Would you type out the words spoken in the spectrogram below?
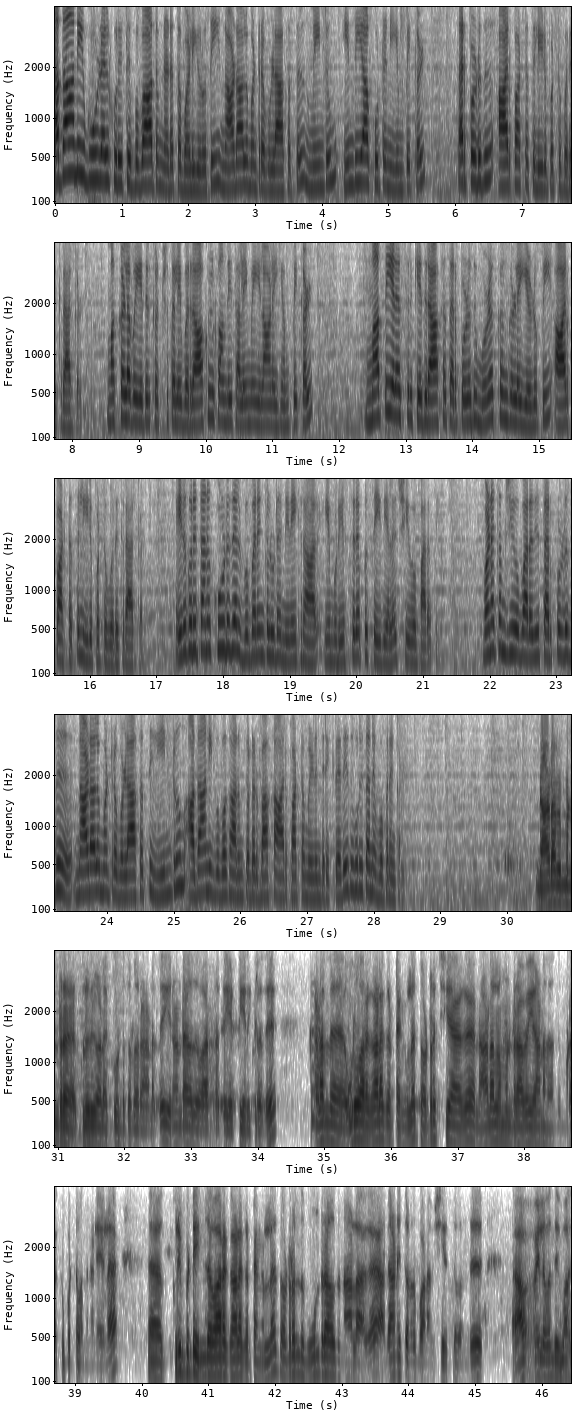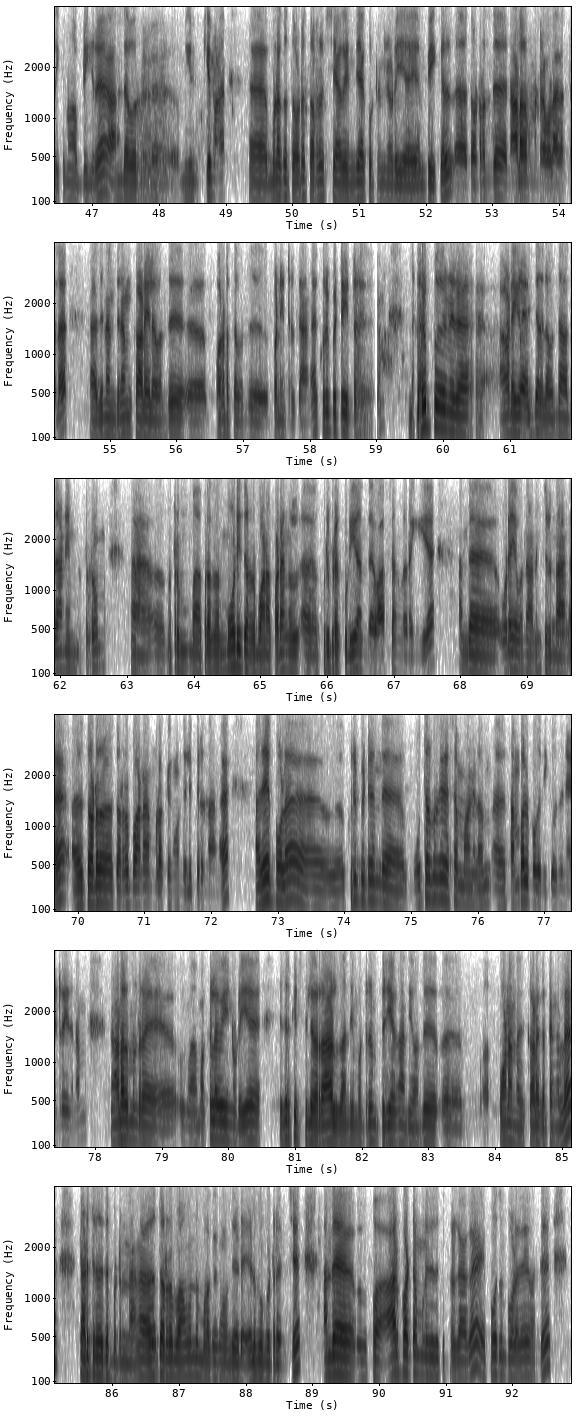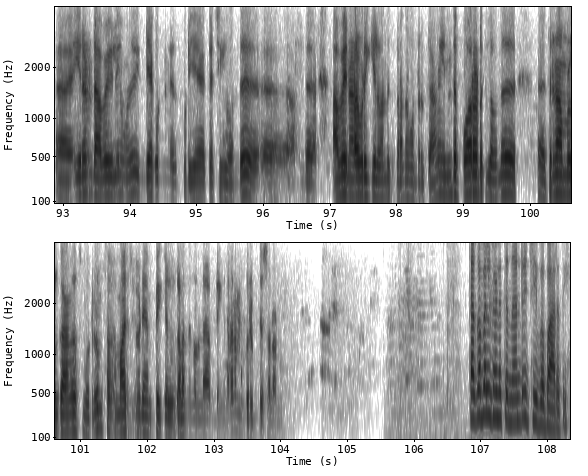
அதானி ஊழல் குறித்து விவாதம் நடத்த வலியுறுத்தி நாடாளுமன்ற வளாகத்தில் மீண்டும் இந்தியா கூட்டணி எம்பிக்கள் தற்பொழுது ஆர்ப்பாட்டத்தில் ஈடுபட்டு வருகிறார்கள். மக்களவை எதிர்க்கட்சித் தலைவர் ராகுல் காந்தி தலைமையிலான எம்பிக்கள் மத்திய அரசிற்கு எதிராக தற்பொழுது முழக்கங்களை எழுப்பி ஆர்ப்பாட்டத்தில் ஈடுபட்டு வருகிறார்கள். இதுகுறித்தான கூடுதல் விவரங்களுடன் இணைகிறார் எம்முடைய சிறப்பு செய்தியாளர் ஜீவபாரதி. வணக்கம் ஜீவபாரதி. தற்பொழுது நாடாளுமன்ற வளாகத்தில் இன்றும் அதானி விவகாரம் தொடர்பாக ஆர்ப்பாட்டம் எழுந்திருக்கிறது. இது குறித்தான விவரங்கள். நாடாளுமன்ற குளிர்கால கூட்டத்தொடரானது இரண்டாவது வாரத்தை எட்டி இருக்கிறது கடந்த ஒரு வார காலகட்டங்களில் தொடர்ச்சியாக நாடாளுமன்ற அவையானது வந்து முடக்கப்பட்டு வந்த நிலையில குறிப்பிட்ட இந்த வார காலகட்டங்களில் தொடர்ந்து மூன்றாவது நாளாக அதானி தொடர்பான விஷயத்தை வந்து அவையில் வந்து விவாதிக்கணும் அப்படிங்கிற அந்த ஒரு மிக முக்கியமான முழக்கத்தோட தொடர்ச்சியாக இந்தியா கூட்டணியினுடைய எம்பிக்கள் தொடர்ந்து நாடாளுமன்ற வளாகத்தில் தினம் தினம் காலையில் வந்து போராட்டத்தை வந்து பண்ணிட்டு இருக்காங்க குறிப்பிட்டு இன்றைய தினம் இந்த கருப்பு நிற ஆடைகளை வந்து அதில் வந்து அதானி மற்றும் மற்றும் பிரதமர் மோடி தொடர்பான படங்கள் குறிப்பிடக்கூடிய அந்த வாசகங்கள் அடங்கிய அந்த உடையை வந்து அணிஞ்சிருந்தாங்க. அது தொடர் தொடர்பான முழக்கங்கள் வந்து எழுப்பியிருந்தாங்க. அதே போல குறிப்பிட்டு குறிப்பிட்ட இந்த உத்தரப்பிரதேச மாநிலம் சம்பல் பகுதிக்கு வந்து நேற்றைய தினம் நாடாளுமன்ற ம- மக்களவையினுடைய எதிர்க்கட்சி தலைவர் ராகுல் காந்தி மற்றும் பிரியா காந்தி வந்து போன அந்த காலகட்டங்களில் தடுத்து நிறுத்தப்பட்டிருந்தாங்க. அது தொடர்பாகவும் வந்து முழக்கங்கள் வந்து எடு- எழுப்பப்பட்டிருந்துச்சு. அந்த இப்போ ஆர்ப்பாட்டம் முடிந்ததுக்கு பிறகாக எப்போதும் போலவே வந்து இரண்டு அவையிலையும் வந்து இந்தியா கூட்டணி இருக்கக்கூடிய கட்சிகள் வந்து அந்த அவை நடவடிக்கையில் வந்து கலந்து கொண்டிருக்காங்க. இந்த போராட்டத்தில் வந்து திரிணாமுல் காங்கிரஸ் மற்றும் சமாஜ்வாடி எம்பிக்கள் கலந்து கொள்ள அப்படிங்கிறத நம்ம குறிப்பிட்டு சொல்லணும். தகவல்களுக்கு நன்றி ஜீவபாரதி.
